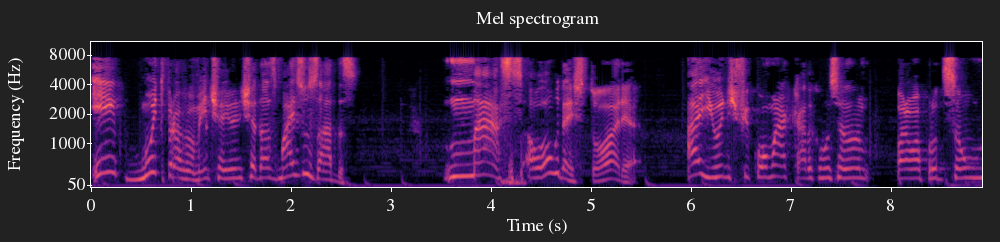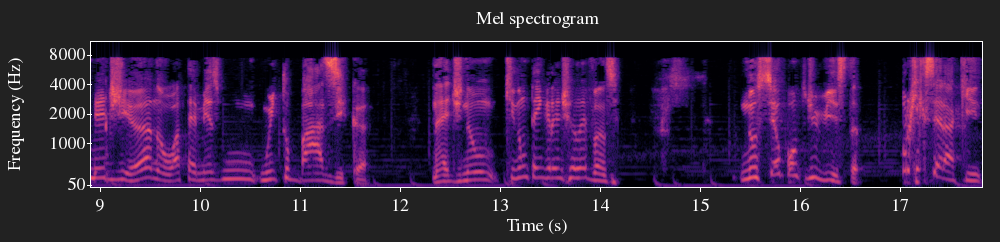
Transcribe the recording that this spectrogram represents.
E muito provavelmente a Unity é das mais usadas. Mas, ao longo da história, a Unity ficou marcada como sendo para uma produção mediana ou até mesmo muito básica né, de não, que não tem grande relevância. No seu ponto de vista, por que, que será que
